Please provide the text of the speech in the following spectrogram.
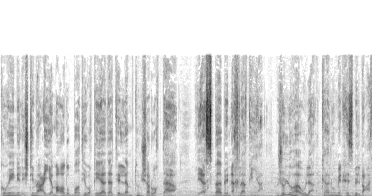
كوهين الاجتماعية مع ضباط وقيادات لم تنشر وقتها لأسباب أخلاقية. جل هؤلاء كانوا من حزب البعث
